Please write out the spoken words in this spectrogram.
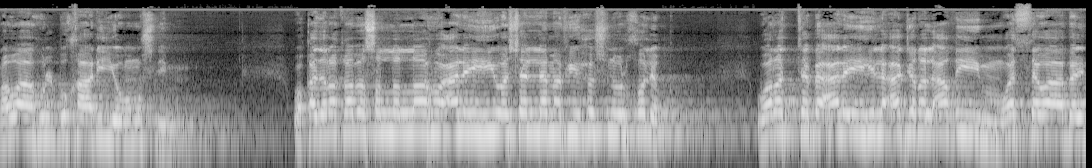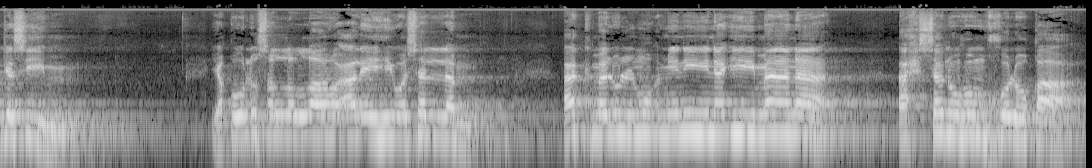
رواه البخاري ومسلم. وقد رغب صلى الله عليه وسلم في حسن الخلق ورتب عليه الأجر العظيم والثواب الجسيم. يقول صلى الله عليه وسلم أكمل المؤمنين إيمانا أحسنهم خلقا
